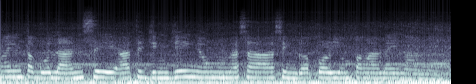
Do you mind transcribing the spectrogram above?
ngayon tagulan, si Ate Jingjing, yung nasa Singapore, yung panganay namin.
